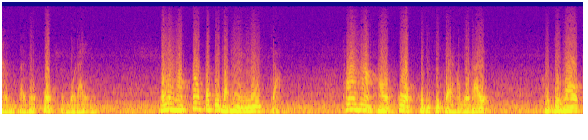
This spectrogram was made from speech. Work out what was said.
รมณ์ไปโดยควบคุมบ่ได้เนี่ยแล้วนะครับต้องปฏิบัติให้รู้จัก ถ้าหากเขาควบคุมจิตใจเขาบ่ได้เขาจะเล่าไป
